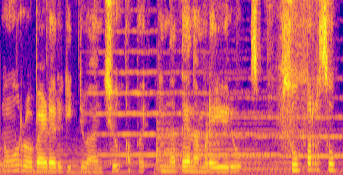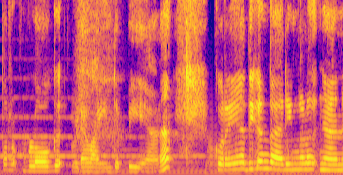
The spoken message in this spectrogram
നൂറ് രൂപയുടെ ഒരു കിറ്റ് വാങ്ങിച്ചു. അപ്പോൾ ഇന്നത്തെ നമ്മുടെ ഈ ഒരു സൂപ്പർ സൂപ്പർ വ്ളോഗ് ഇവിടെ വൈൻഡപ്പ് ചെയ്യാണ്. കുറേ അധികം കാര്യങ്ങൾ ഞാൻ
